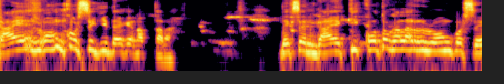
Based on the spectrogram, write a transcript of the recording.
গায়ে রং করছে কি দেখেন আপনারা? দেখছেন, গায়ে কি কত কালারের রং করছে?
